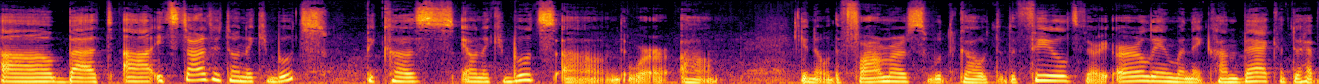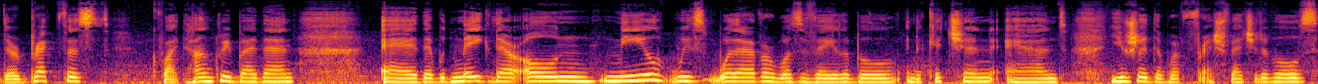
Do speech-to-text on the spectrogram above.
Uh, but uh, it started on a kibbutz because on a kibbutz uh, there were. Um, you know, the farmers would go to the fields very early, and when they come back and to have their breakfast, quite hungry by then, uh, they would make their own meal with whatever was available in the kitchen, and usually there were fresh vegetables.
